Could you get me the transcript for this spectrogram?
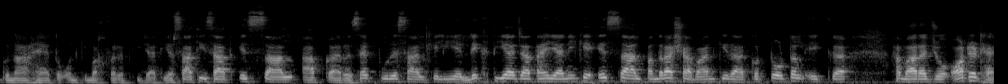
गुनाह है तो उनकी मगफरत की जाती है। और साथ ही साथ इस साल आपका रजक पूरे साल के लिए लिख दिया जाता है, यानी कि इस साल पंद्रह शाबान की रात को टोटल एक, हमारा जो ऑडिट है,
